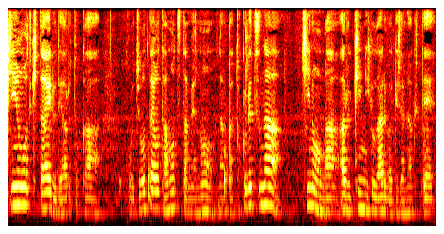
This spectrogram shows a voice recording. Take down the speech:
筋を鍛えるであるとかこう状態を保つためのなんか特別な機能がある筋肉があるわけじゃなくて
